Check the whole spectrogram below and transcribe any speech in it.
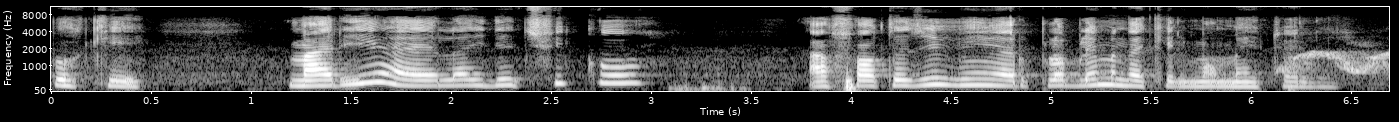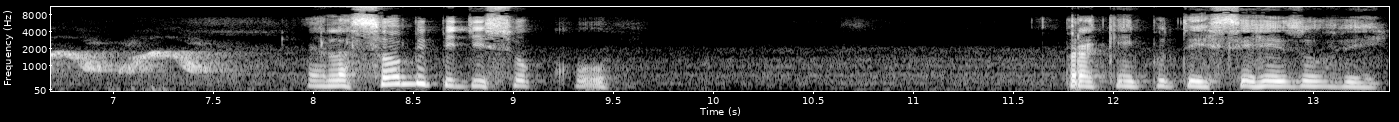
Porque Maria, ela identificou a falta de vinho, era o problema naquele momento ali. Ela soube pedir socorro para quem pudesse resolver.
